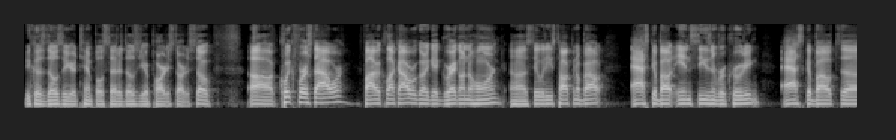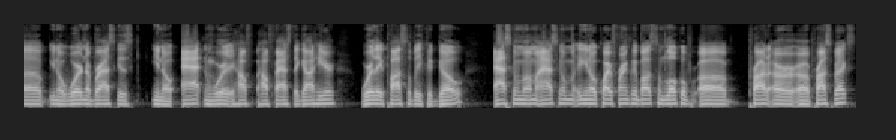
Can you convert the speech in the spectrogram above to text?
because those are your tempo setters. Those are your party starters. So, uh, quick first hour, five o'clock hour. We're going to get Greg on the horn, uh, see what he's talking about. Ask about in season recruiting. Ask about uh, you know where Nebraska's you know at and where how how fast they got here, where they possibly could go. Ask them. I'm asking them. You know, quite frankly, about some local uh, prod or uh, prospects,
